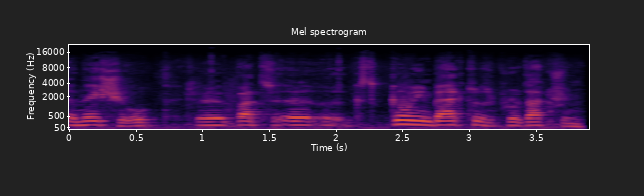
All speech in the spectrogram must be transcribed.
an issue, uh, but uh, going back to the production,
